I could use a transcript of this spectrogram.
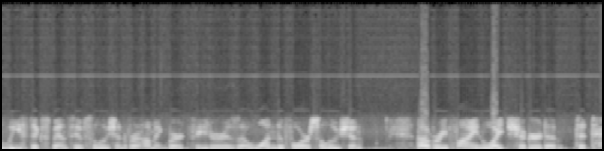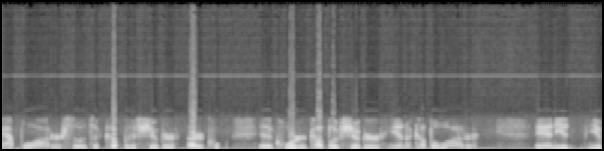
least expensive solution for a hummingbird feeder is a one to four solution of refined white sugar to to tap water. So it's a cup of sugar or a quarter cup of sugar in a cup of water and you you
